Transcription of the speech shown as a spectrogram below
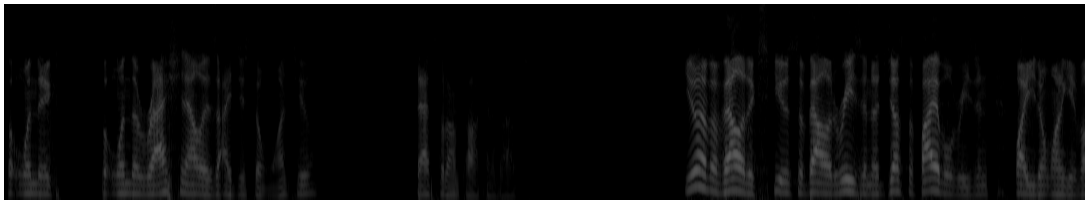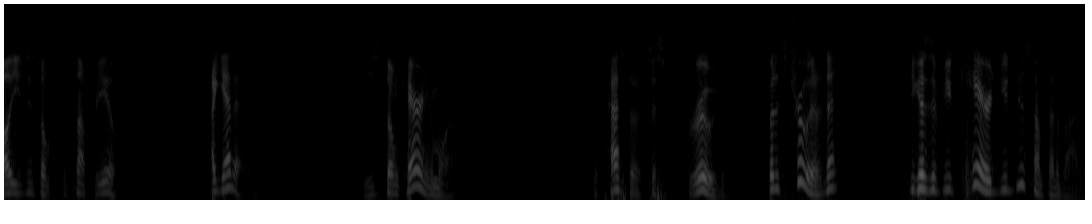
But when the but when the rationale is I just don't want to, that's what I'm talking about. You don't have a valid excuse, a valid reason, a justifiable reason why you don't want to get involved. You just don't it's not for you. I get it. You just don't care anymore. say, Pastor, that's just rude. But it's true, isn't it? Because if you cared, you'd do something about it.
